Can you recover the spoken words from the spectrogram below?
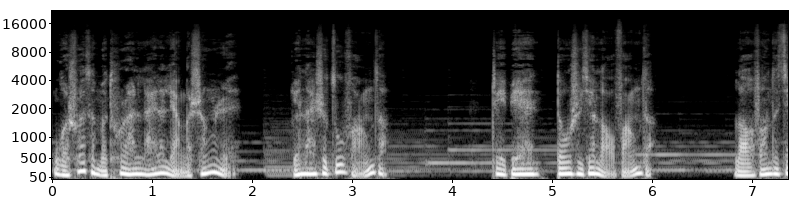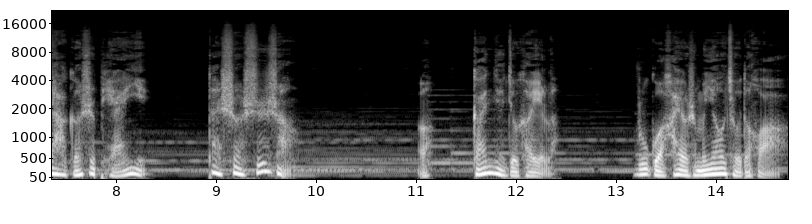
我说：“怎么突然来了两个生人？原来是租房子。这边都是些老房子，老房子价格是便宜，但设施上……哦，干净就可以了。如果还有什么要求的话……”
